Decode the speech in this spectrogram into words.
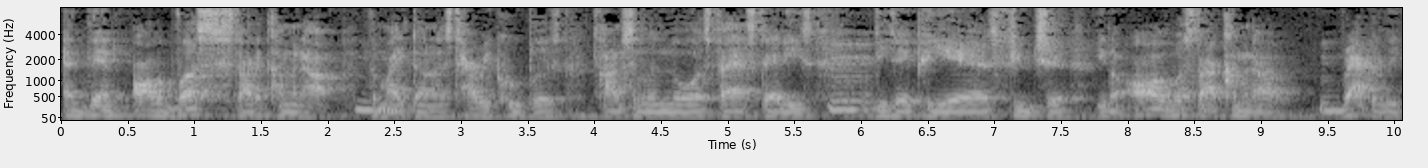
And then all of us started coming out. Mm-hmm. The Mike Dunners, Tyree Coopers, Thompson Lenore's, Fast Eddie's, mm-hmm. DJ Pierre's, Future, you know, all of us started coming out mm-hmm. rapidly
